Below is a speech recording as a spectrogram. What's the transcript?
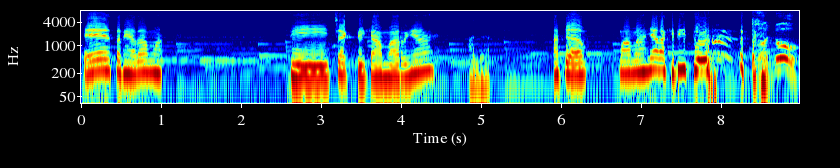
Eh ternyata ma- dicek di kamarnya ada. ada mamahnya lagi tidur. Waduh.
